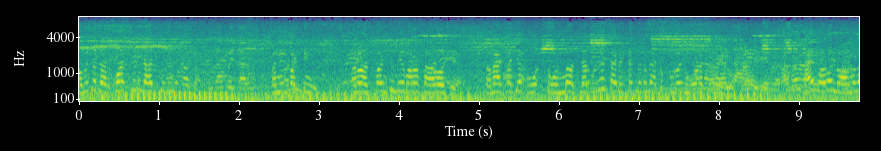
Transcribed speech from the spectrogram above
અમે તો દરખાસ્ત કરી રાત સુધી અનિલ પટ્ટી અને હસબન્ડ છું મેં મારો સાળો છે. તમે આટલા જે ટોનમાં અત્યારે બોલ્યો સાહેબ એટલે આટલું પૂરો સાહેબ મારો નોર્મલ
